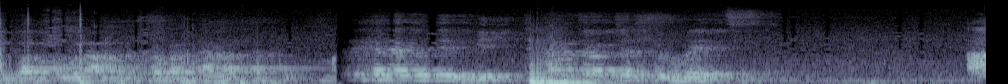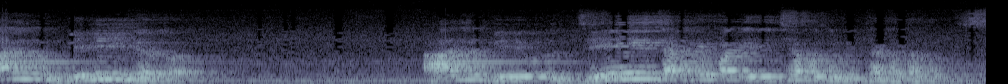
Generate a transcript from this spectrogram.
এই গল্পগুলো আমাদের সবার জানা থাকে। এখানে এখন যে মিথ্যা চর্চা শুরু হয়েছে আনবিলিভেবল আনবিলিভেবল যে যাকে পারে ইচ্ছা মতো মিথ্যা কথা বলছে।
